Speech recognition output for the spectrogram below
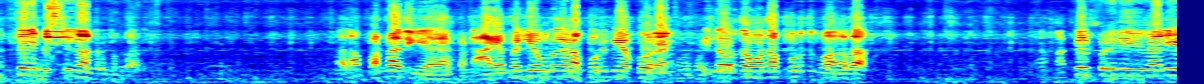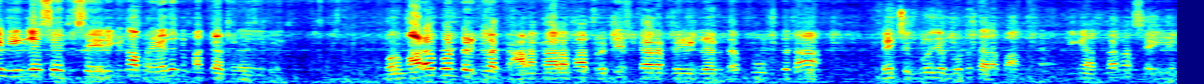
எத்தனை மிஸ்டு கால் இருக்கு பாரு. அதெல்லாம் பண்ணாதீங்க. இப்ப நான் எம்எல்ஏ விடுங்க நான் பொறுமையா போறேன். இன்னொருத்தவங்க தான் பொறுத்துக்குவாங்களா? மக்கள் பிரதிநிதி வேலையை நீங்களே சேர்த்து செய்யறீங்கன்னா அப்புறம் எதுக்கு மக்கள் பிரதிநிதி? ஒரு மரபன் இருக்குல்ல. காலங்காலமா பிரிட்டிஷ்கார பீரியட்ல இருந்த கூப்பிட்டு தான் வச்சு பூஜை போட்டு தரப்பாங்க. நீங்க அதெல்லாம் செய்ய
